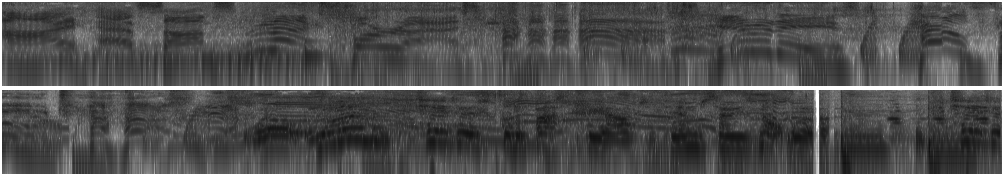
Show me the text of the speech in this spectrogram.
I have some snacks for us. Here it is, health food. Well, at the moment, Potato's got a battery out of him, so he's not working. Potato.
